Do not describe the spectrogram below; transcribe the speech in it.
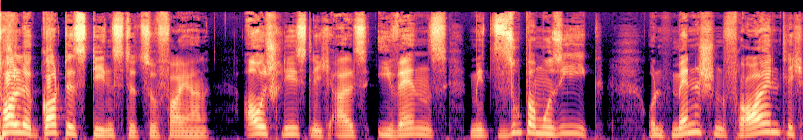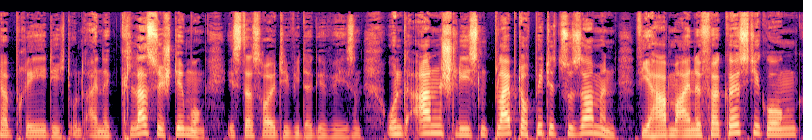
tolle Gottesdienste zu feiern, ausschließlich als Events mit super Musik und menschenfreundlicher Predigt und eine klasse Stimmung ist das heute wieder gewesen. Und anschließend bleibt doch bitte zusammen, wir haben eine Verköstigung.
